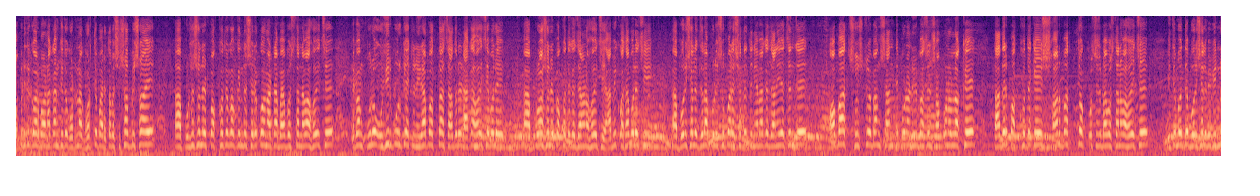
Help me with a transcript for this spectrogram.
অপ্রীতিকর বা অনাকাঙ্ক্ষিত ঘটনা ঘটতে পারে। তবে সেসব বিষয়ে প্রশাসনের পক্ষ থেকেও কিন্তু সেরকম একটা ব্যবস্থা নেওয়া হয়েছে এবং পুরো উজিরপুরকে একটি নিরাপত্তা চাদরে ডাকা হয়েছে বলে প্রশাসনের পক্ষ থেকে জানানো হয়েছে। আমি কথা বলেছি বরিশালের জেলা পুলিশ সুপারের সাথে। তিনি আমাকে জানিয়েছেন যে, অবাধ, সুষ্ঠু এবং শান্তিপূর্ণ নির্বাচন সম্পন্ন লক্ষ্যে তাদের পক্ষ থেকে সর্বাত্মক প্রসেস ব্যবস্থা নেওয়া হয়েছে। ইতিমধ্যে বরিশালে বিভিন্ন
